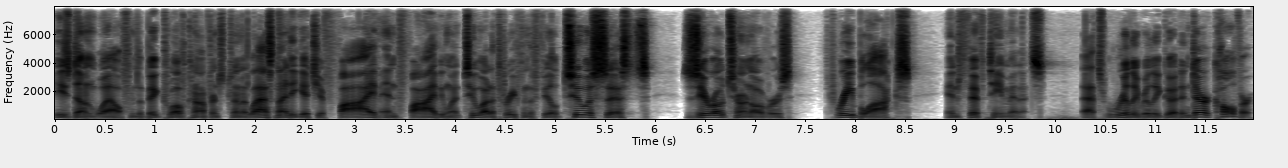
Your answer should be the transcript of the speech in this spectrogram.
He's done well from the Big 12 Conference Tournament. Last night, he gets you five and five. He went two out of three from the field, two assists, zero turnovers, three blocks in 15 minutes. That's really, really good. And Derek Culver,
